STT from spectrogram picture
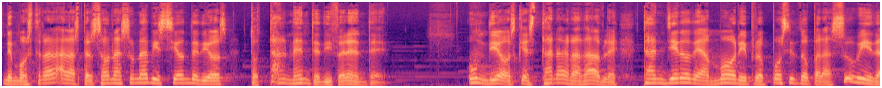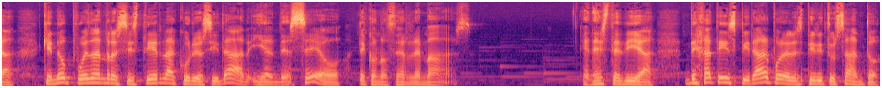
de mostrar a las personas una visión de Dios totalmente diferente. Un Dios que es tan agradable, tan lleno de amor y propósito para su vida, que no puedan resistir la curiosidad y el deseo de conocerle más. En este día, déjate inspirar por el Espíritu Santo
